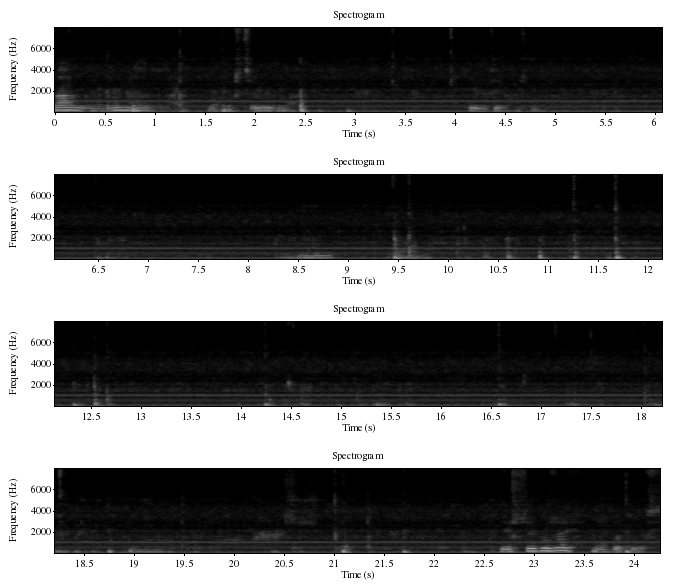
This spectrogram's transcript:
No, no, no, no, no. Mam jeszcze jedna. I gdzie można? Mhm. Dobra. No. Jeszcze wyżej? Nie, to jest.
